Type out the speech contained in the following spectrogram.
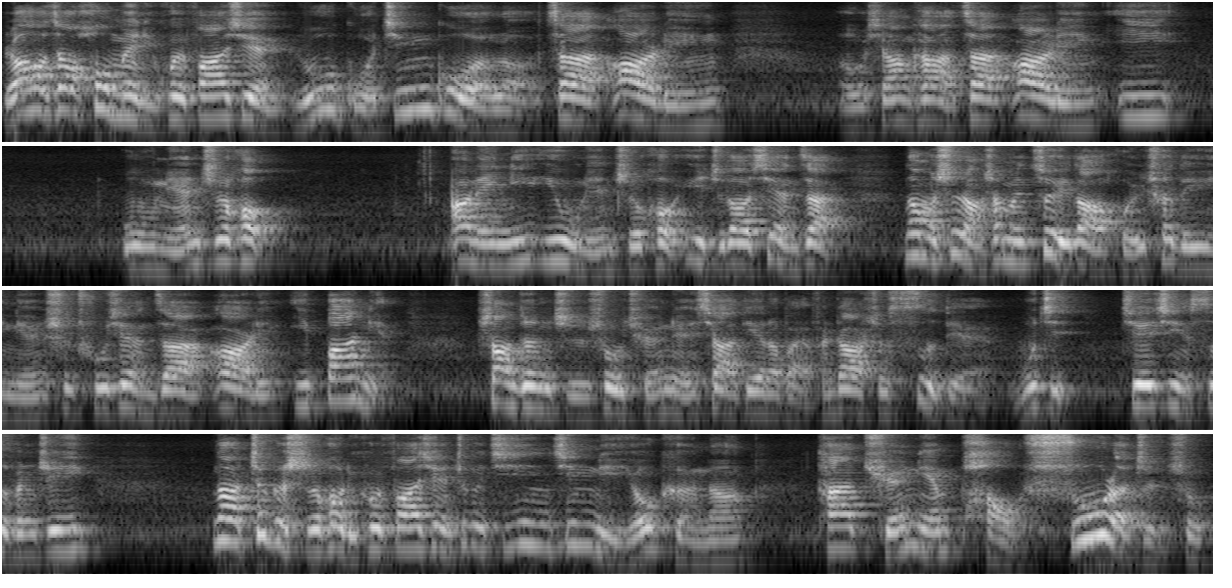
然后在后面你会发现，如果经过了在二零，我想想看啊，在二零一五年之后，二零一一五年之后一直到现在，那么市场上面最大回撤的一年是出现在二零一八年，上证指数全年下跌了百分之二十四点五几。接近四分之一，那这个时候你会发现，这个基金经理有可能他全年跑输了指数，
